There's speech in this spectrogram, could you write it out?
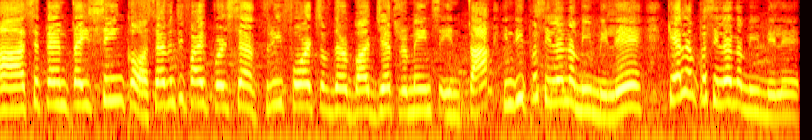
ah, 75, 75%, three-fourths of their budget remains intact. Hindi pa sila namimili. Kailan pa sila namimili?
